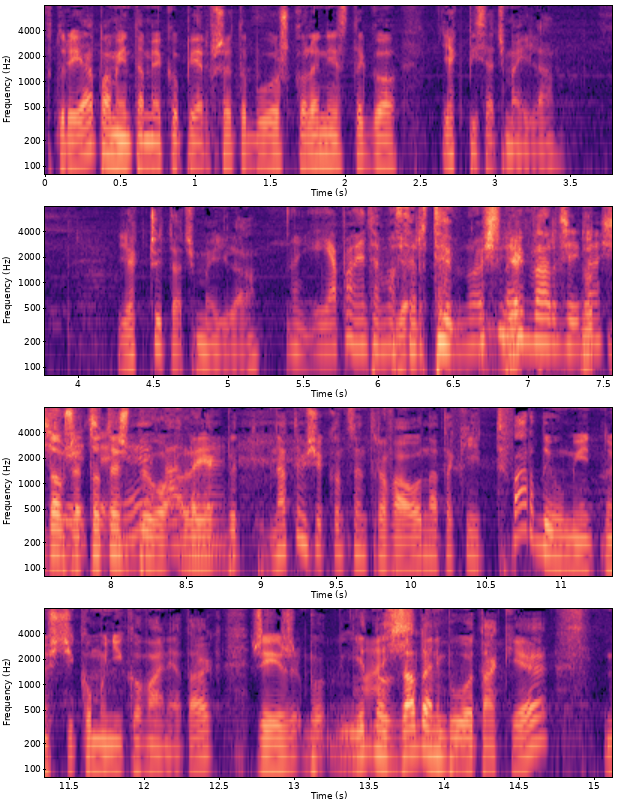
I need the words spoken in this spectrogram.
które ja pamiętam jako pierwsze, to było szkolenie z tego, jak pisać maila, jak czytać maila. No nie, ja pamiętam asertywność Jak- najbardziej no, na świecie. Dobrze, to też nie? było, ale... jakby na tym się koncentrowało, na takiej twardej umiejętności komunikowania, tak? Że bo jedno z zadań było takie, y,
